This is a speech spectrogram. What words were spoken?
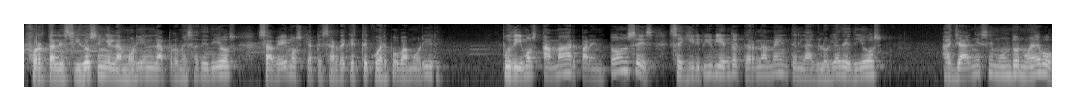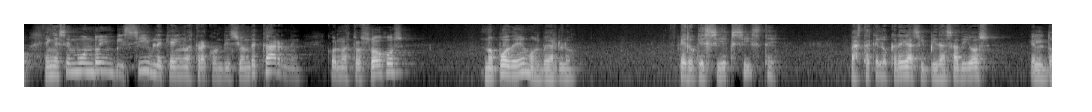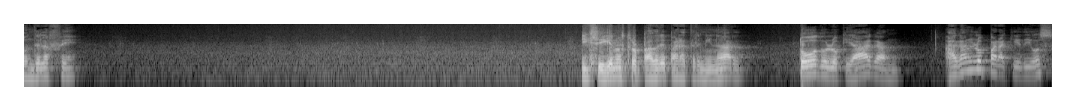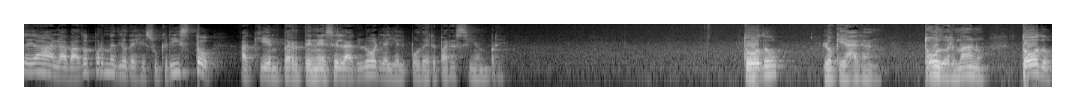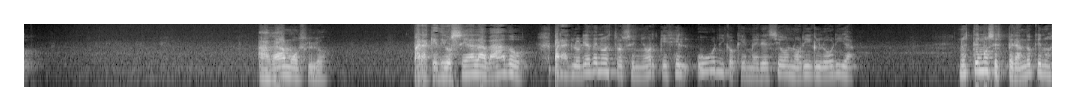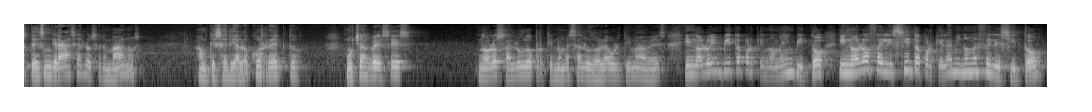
fortalecidos en el amor y en la promesa de Dios, sabemos que a pesar de que este cuerpo va a morir, pudimos amar para entonces seguir viviendo eternamente en la gloria de Dios, allá en ese mundo nuevo, en ese mundo invisible que en nuestra condición de carne, con nuestros ojos, no podemos verlo, pero que sí existe. Basta que lo creas y pidas a Dios el don de la fe. Y sigue nuestro Padre para terminar. Todo lo que hagan, háganlo para que Dios sea alabado por medio de Jesucristo, a quien pertenece la gloria y el poder para siempre. Todo lo que hagan, todo hermano, todo, hagámoslo para que Dios sea alabado para gloria de nuestro Señor, que es el único que merece honor y gloria. No estemos esperando que nos den gracias los hermanos, aunque sería lo correcto. Muchas veces no lo saludo porque no me saludó la última vez. Y no lo invito porque no me invitó. Y no lo felicito porque él a mí no me felicitó.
